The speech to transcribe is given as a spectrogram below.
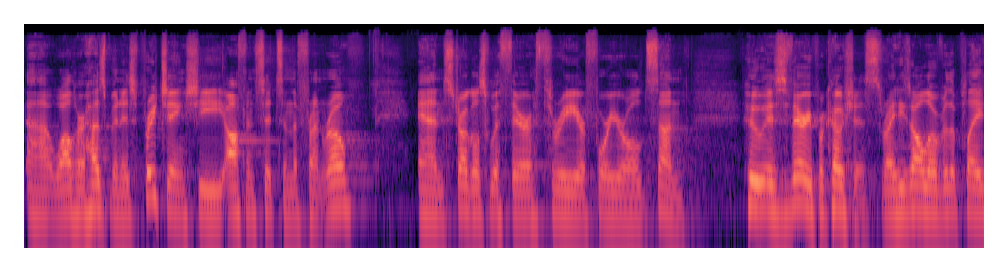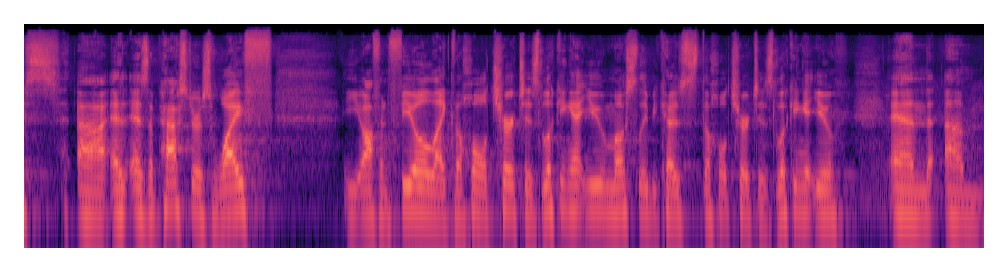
uh, while her husband is preaching. She often sits in the front row and struggles with their three or four year old son who is very precocious, right? He's all over the place. Uh, as, as a pastor's wife, you often feel like the whole church is looking at you, mostly because the whole church is looking at you. And um,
